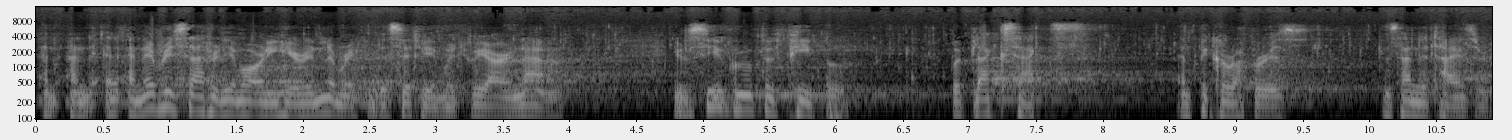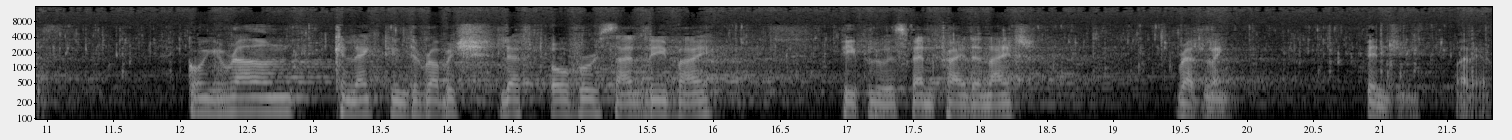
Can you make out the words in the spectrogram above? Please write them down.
And, and, and every Saturday morning here in Limerick, in the city in which we are now, you'll see a group of people with black sacks and picker-uppers and sanitizers, going around collecting the rubbish left over, sadly, by people who have spent Friday night reveling, binging, whatever.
